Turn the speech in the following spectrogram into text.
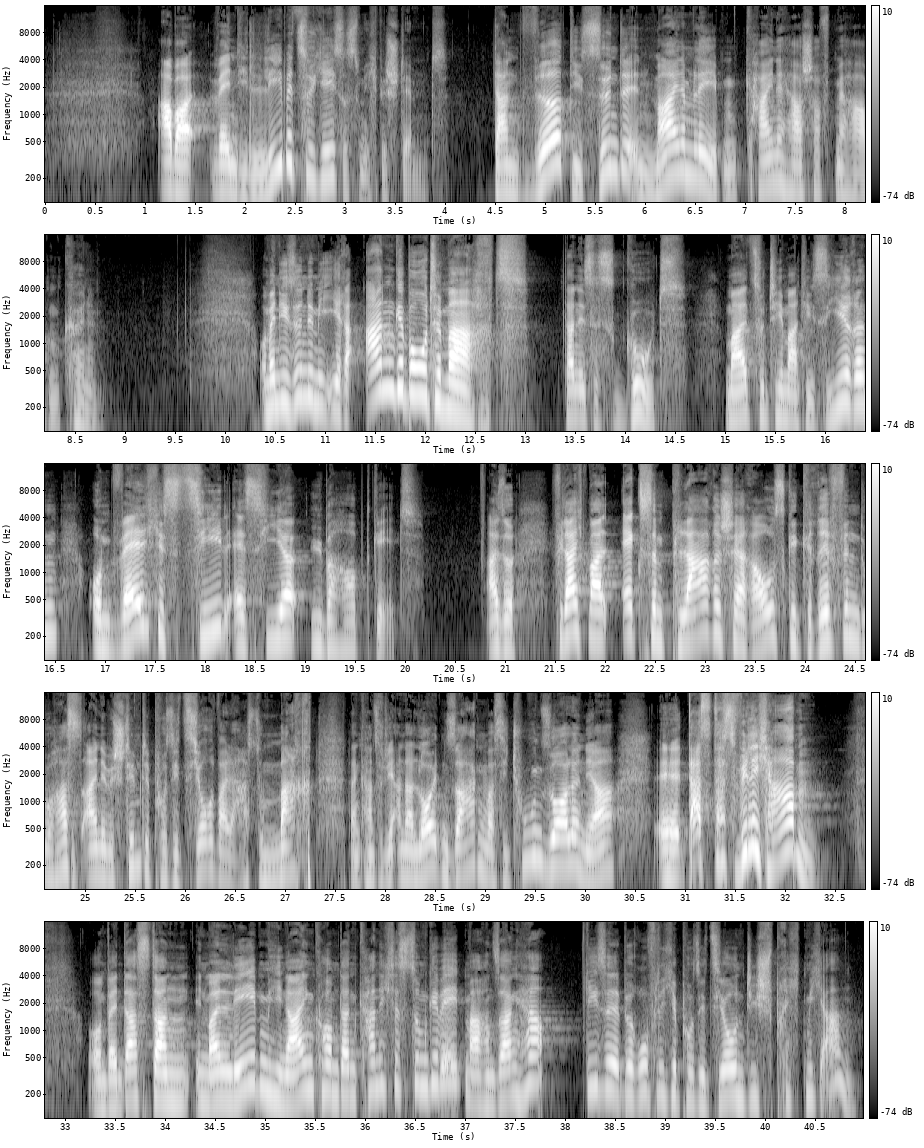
Aber wenn die Liebe zu Jesus mich bestimmt, dann wird die Sünde in meinem Leben keine Herrschaft mehr haben können. Und wenn die Sünde mir ihre Angebote macht, dann ist es gut, mal zu thematisieren, um welches Ziel es hier überhaupt geht. Also vielleicht mal exemplarisch herausgegriffen, du hast eine bestimmte Position, weil da hast du Macht, dann kannst du den anderen Leuten sagen, was sie tun sollen, ja. Äh, das, das will ich haben. Und wenn das dann in mein Leben hineinkommt, dann kann ich das zum Gebet machen, sagen, Herr, diese berufliche Position, die spricht mich an.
